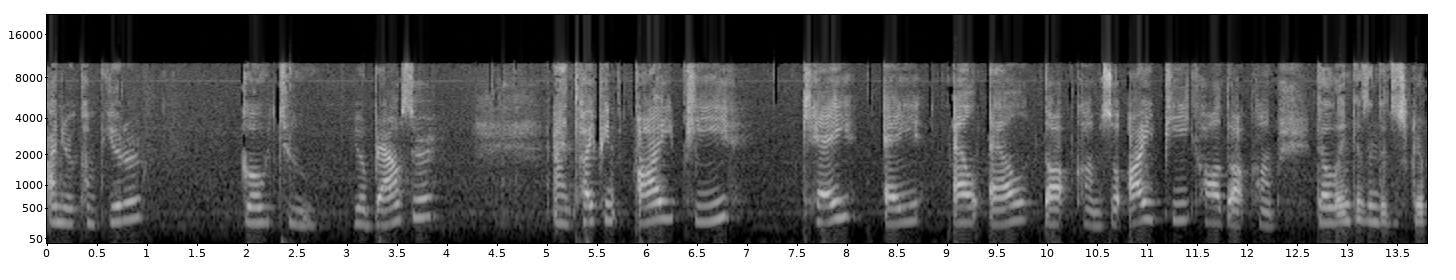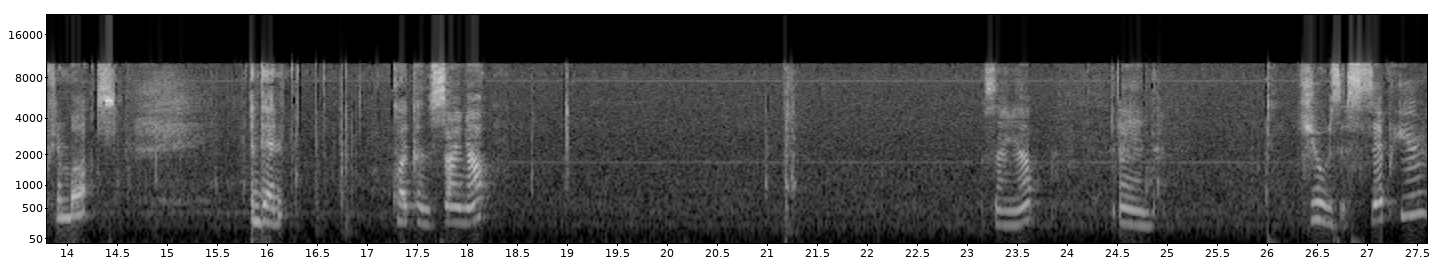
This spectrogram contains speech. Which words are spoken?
on your computer go to your browser and type in ipkall.com so ipkall.com the link is in the description box. And then click on sign up sign up and choose a SIP here.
